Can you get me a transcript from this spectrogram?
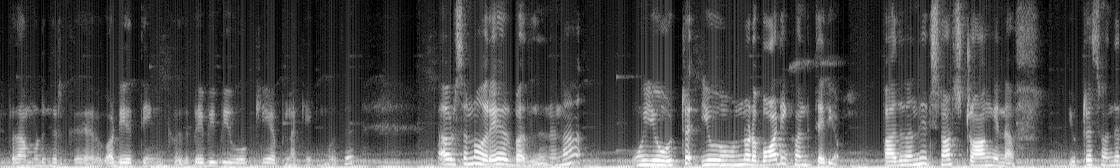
இப்போ தான் முடிஞ்சிருக்கு what you think baby be okay அப்படிலாம் கேட்கும்போது அவர் சொன்ன ஒரே ஒரு பதில் என்னென்னா யூ யூ உன்னோட பாடிக்கு வந்து தெரியும். இப்போ அது வந்து it's not strong enough uterus வந்து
